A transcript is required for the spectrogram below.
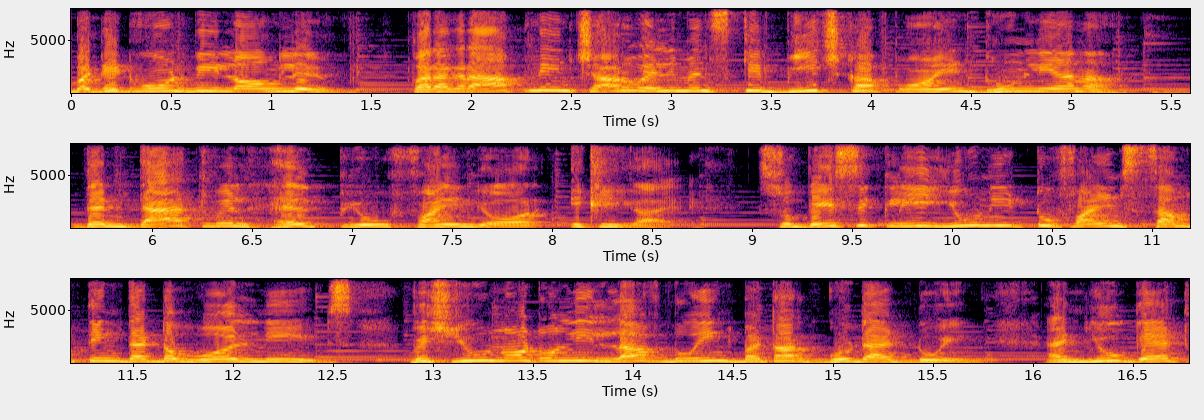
but it won't be long live पर अगर आपने इन चारों एलिमेंट्स के बीच का पॉइंट ढूंढ लिया ना then that will help you find your ikigai so basically you need to find something that the world needs which you not only love doing but are good at doing and you get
